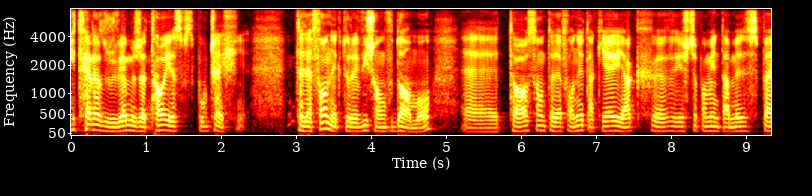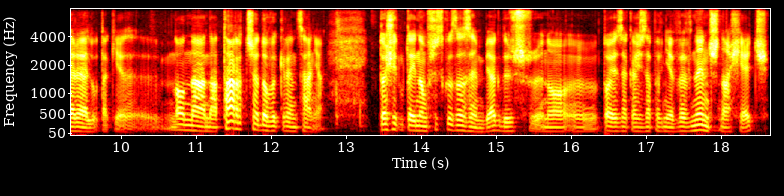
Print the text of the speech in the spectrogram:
i teraz już wiemy, że to jest współcześnie. Telefony, które wiszą w domu, e, to są telefony takie, jak e, jeszcze pamiętamy z PRL-u, takie no, na, na tarcze do wykręcania. To się tutaj nam wszystko zazębia, gdyż no, e, to jest jakaś zapewne wewnętrzna sieć.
